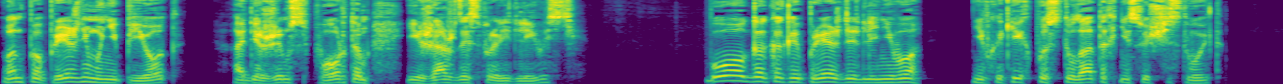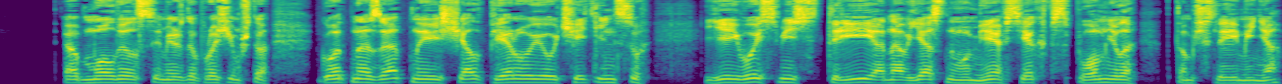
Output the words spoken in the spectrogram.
Он по-прежнему не пьет, одержим спортом и жаждой справедливости. Бога, как и прежде для него, ни в каких постулатах не существует. Обмолвился, между прочим, что год назад навещал первую учительницу Ей 83, она в ясном уме всех вспомнила, в том числе и меня.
